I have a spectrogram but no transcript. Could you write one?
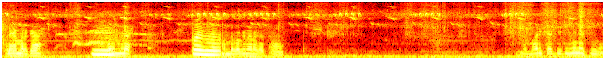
விளையாம இருக்கா போதும் அந்த பக்கம் தானே கட்டேன் மாதிரி கட்டிட்டீங்கன்னு வச்சுங்க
